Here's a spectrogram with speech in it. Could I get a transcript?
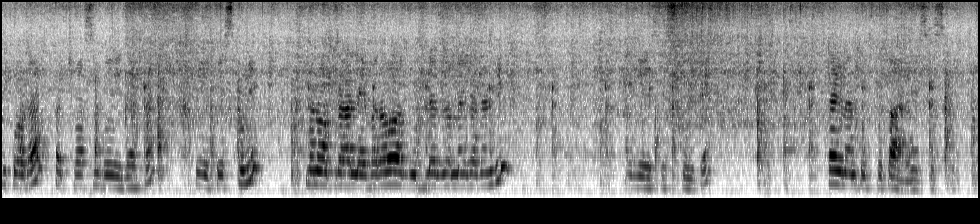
ఇది కూడా పచ్చివాసన పోయేదాకా వేపేసుకుని మనం అప్పుడు ఆ లెవరో ఆ గుడ్లు అవి ఉన్నాయి కదండి అవి వేసేసుకుంటే తగినంత ఉప్పు కారం వేసేసుకుంటాం.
